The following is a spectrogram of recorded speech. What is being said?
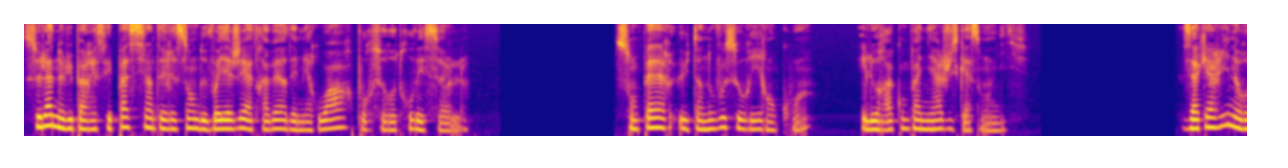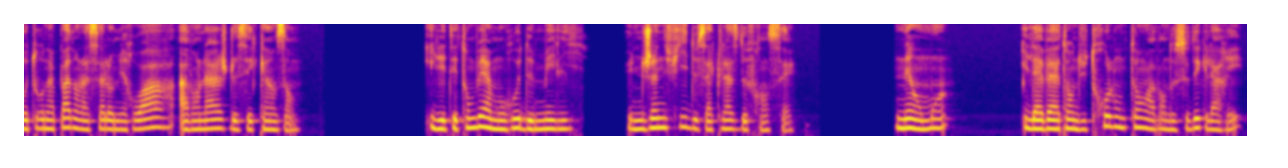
Cela ne lui paraissait pas si intéressant de voyager à travers des miroirs pour se retrouver seul. Son père eut un nouveau sourire en coin et le raccompagna jusqu'à son lit. Zacharie ne retourna pas dans la salle au miroir avant l'âge de ses quinze ans. Il était tombé amoureux de Mélie, une jeune fille de sa classe de français. Néanmoins, il avait attendu trop longtemps avant de se déclarer,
